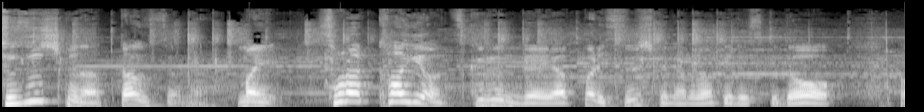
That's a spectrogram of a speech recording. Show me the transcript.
涼しくなったんですよね。まあ、そら影を作るんで、やっぱり涼しくなるわけですけど、う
